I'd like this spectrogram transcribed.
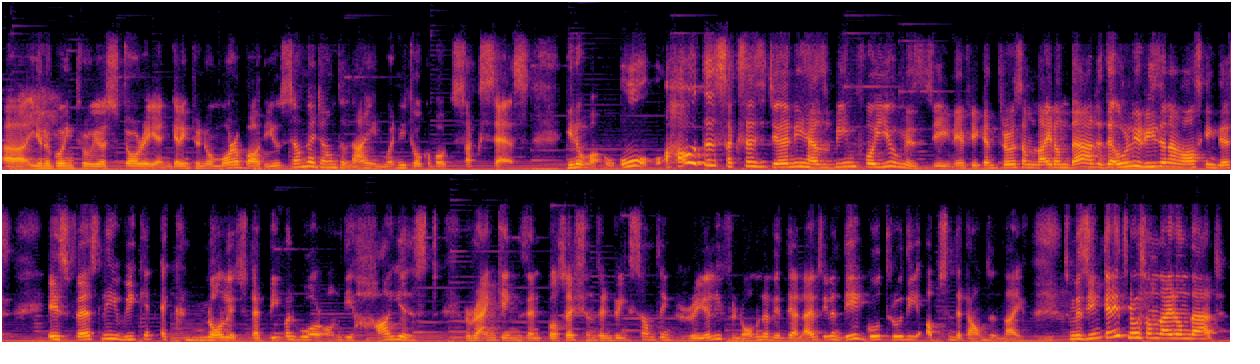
uh, you know going through your story and getting to know more about you somewhere down the line when we talk about success. You know oh, how the success journey has been for you miss jean if you can throw some light on that. The only reason i'm asking this is firstly we can acknowledge that people who are on the highest rankings and possessions and doing something really phenomenal in their lives even they go through the ups and the downs in life. So miss jean can you throw some light on that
